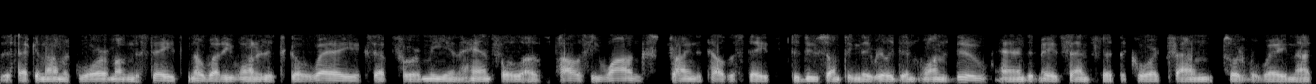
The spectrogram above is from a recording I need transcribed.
this economic war among the states. Nobody wanted it to go away except for me and a handful of policy wonks trying to tell the states to do something they really didn't want to do. And it made sense that the court found sort of a way not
